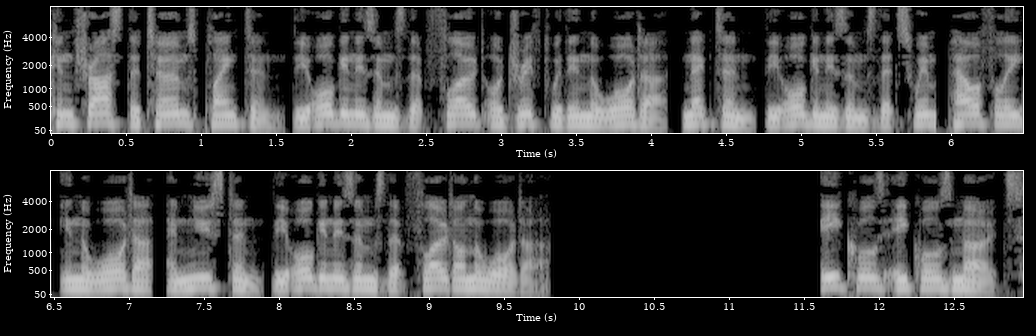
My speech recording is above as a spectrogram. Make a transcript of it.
Contrast the terms plankton the organisms that float or drift within the water, nekton the organisms that swim powerfully in the water, and neuston the organisms that float on the water. Notes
